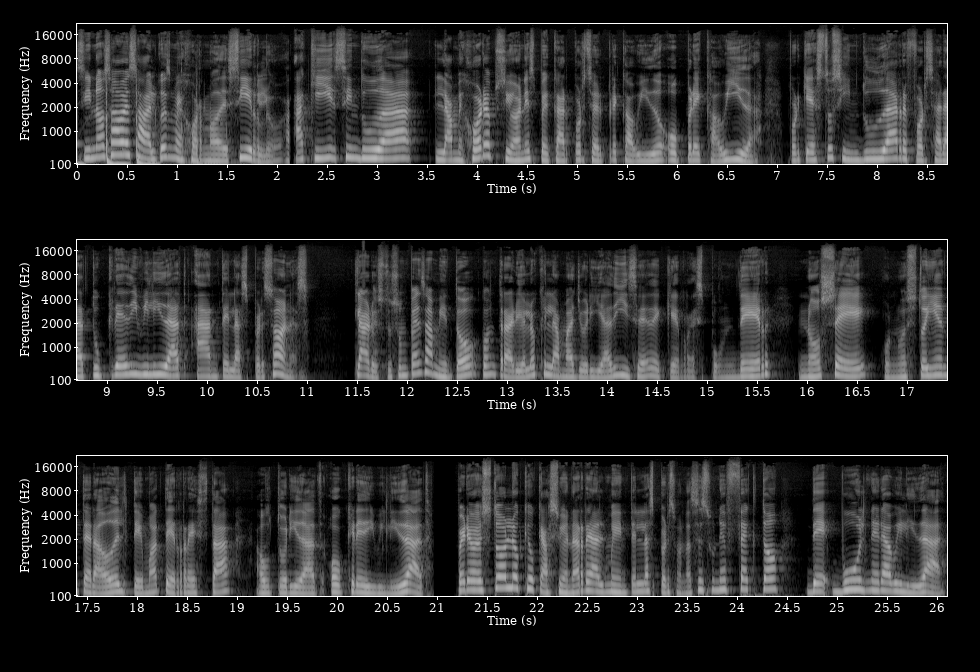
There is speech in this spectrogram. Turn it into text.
Si no sabes algo es mejor no decirlo. Aquí sin duda la mejor opción es pecar por ser precavido o precavida, porque esto sin duda reforzará tu credibilidad ante las personas. Claro, esto es un pensamiento contrario a lo que la mayoría dice de que responder no sé o no estoy enterado del tema te resta autoridad o credibilidad. Pero esto lo que ocasiona realmente en las personas es un efecto de vulnerabilidad.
